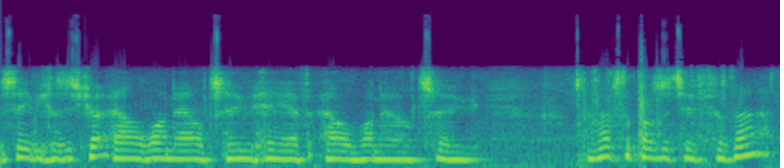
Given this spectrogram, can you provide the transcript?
can see because it's got L1, L2 here, L1, L2 so that's the positive for that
